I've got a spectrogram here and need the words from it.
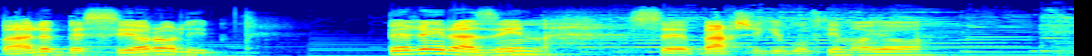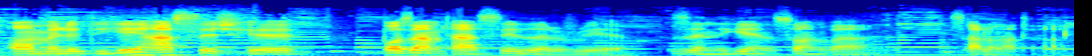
بله بسیار عالی. به غیر از این سه بخشی که گفتیم آیا عامل دیگه هستش که بازم تاثیر داره روی زندگی انسان و سلامت قلب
